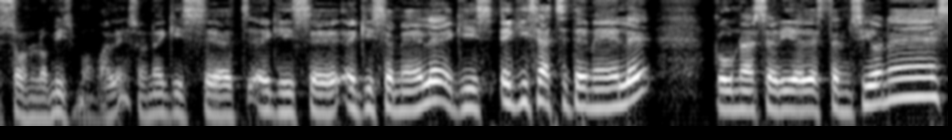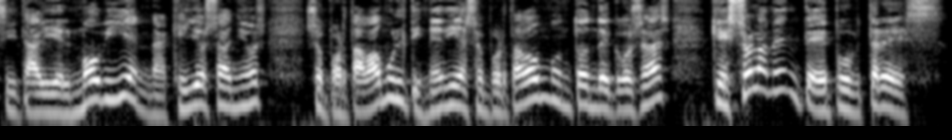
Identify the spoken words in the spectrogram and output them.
son lo mismo, ¿vale? Son X, XML, XHTML con una serie de extensiones y tal. Y el Mobi en aquellos años soportaba multimedia, soportaba un montón de cosas que solamente EPUB 3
